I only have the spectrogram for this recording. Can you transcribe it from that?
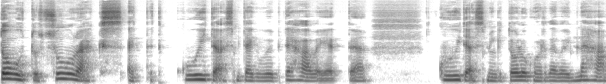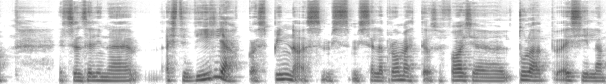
tohutult suureks, et, et kuidas midagi võib teha või et kuidas mingit olukorda võib näha. et see on selline hästi viljakas pinnas, mis, mis selle Prometheuse faasi ajal tuleb esile.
